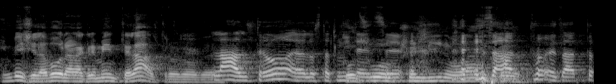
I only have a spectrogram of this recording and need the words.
Invece lavora alacremente l'altro rover. L'altro, eh, lo statunitense. Col suo uccellino esatto, esatto,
